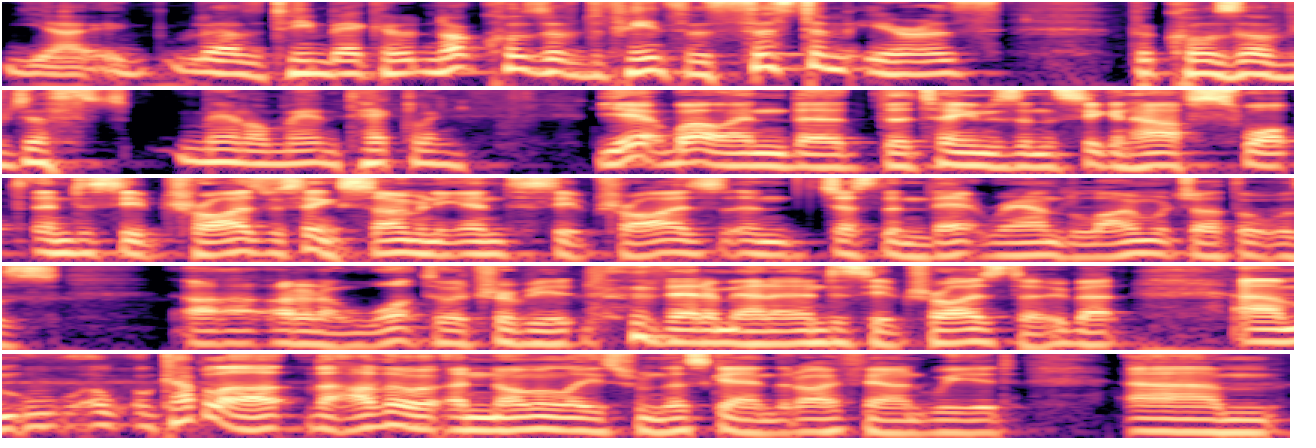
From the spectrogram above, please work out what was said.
you know, allowed the team back, into it, not because of defensive system errors, because of just man on man tackling. Yeah, well, and the the teams in the second half swapped intercept tries. We're seeing so many intercept tries, and just in that round alone, which I thought was. Uh, I don't know what to attribute that amount of intercept tries to, but um, a, couple of the other anomalies from this game that I found weird. Um,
